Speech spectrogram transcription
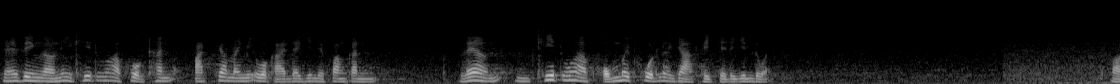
แต่สิ่งเหล่านี้คิดว่าพวกท่านอาจจะไม่มีโอกาสได้ยินได้ฟังกัน แล้วคิดว่าผมไม่พูดแล้วอยากที่จะได้ยินด้วยฝา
